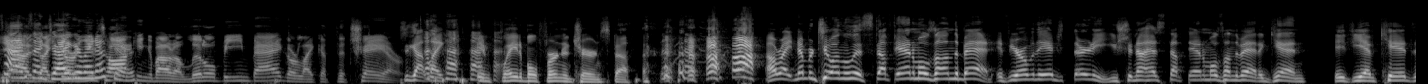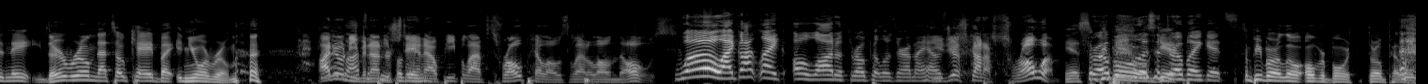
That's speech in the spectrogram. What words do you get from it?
Sometimes Yeah, I like, drag are it right you out there. talking about a little bean bag or like a, the chair? She got like inflatable furniture and stuff. All right, number two on the list stuffed animals on the bed. If you're over the age of 30, you should not have stuffed animals on the bed. Again, if you have kids and they their room, that's okay, but in your room. I don't even understand do. how people have throw pillows, let alone those. Whoa! I got like a lot of throw pillows around my house. You just gotta throw them. yeah, some throw people pillows and throw blankets. some people are a little overboard with the throw pillows,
